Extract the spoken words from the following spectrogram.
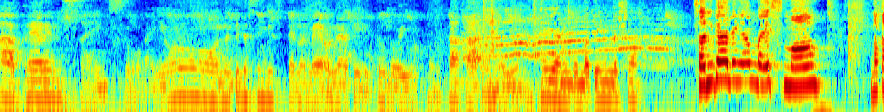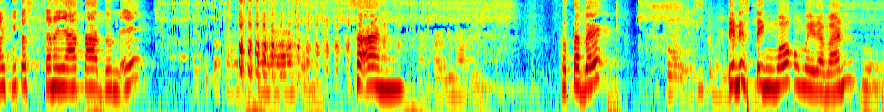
ah, parents side. So, ayun, nandun na si Mister na may natin ituloy. Magkakain na yun. Ayan, dumating na siya. Saan galing ang mais mo? Nakipitas ka na yata doon eh. Saan? Sa tabi? Tinesting mo kung may laman? Oo.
